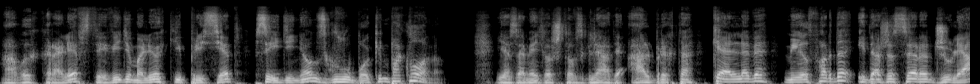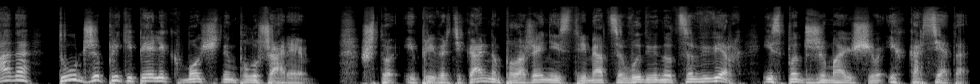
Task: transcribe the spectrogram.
А в их королевстве, видимо, легкий присед соединен с глубоким поклоном. Я заметил, что взгляды Альбрехта, Келлеве, Милфорда и даже сэра Джулиана тут же прикипели к мощным полушариям, что и при вертикальном положении стремятся выдвинуться вверх из-под сжимающего их корсета.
